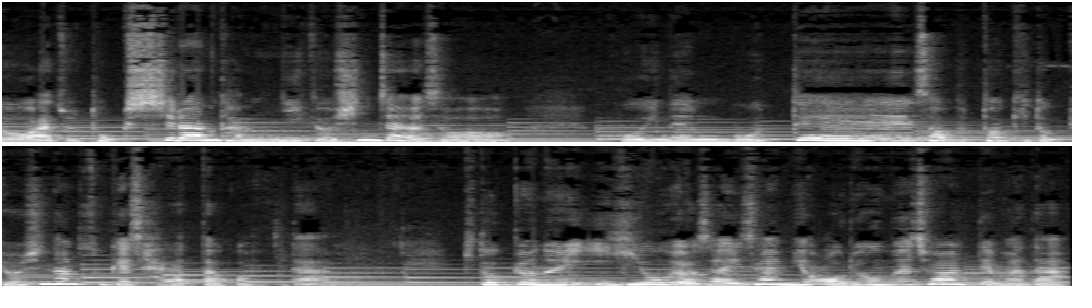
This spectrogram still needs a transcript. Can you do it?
또 아주 독실한 감리교 신자여서 고인은 모태에서부터 기독교 신앙 속에 자랐다고 합니다. 기독교는 이희호 여사의 삶이 어려움에 처할 때마다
